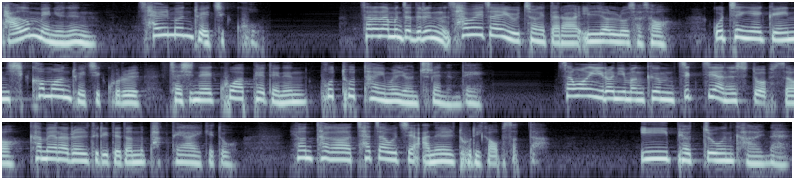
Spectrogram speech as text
다음 메뉴는 삶은 돼지코. 살아남은 자들은 사회자의 요청에 따라 일렬로 서서 꼬챙이에 꿰인 시커먼 돼지코를 자신의 코앞에 대는 포토타임을 연출했는데 상황이 이러니만큼 찍지 않을 수도 없어 카메라를 들이대던 박태하에게도 현타가 찾아오지 않을 도리가 없었다. 이 볕 좋은 가을날,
